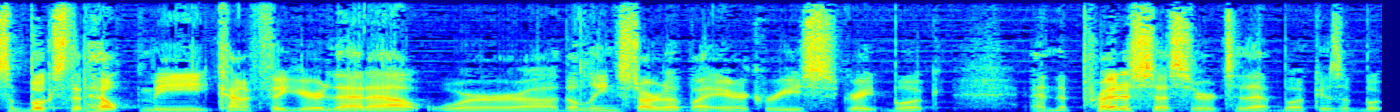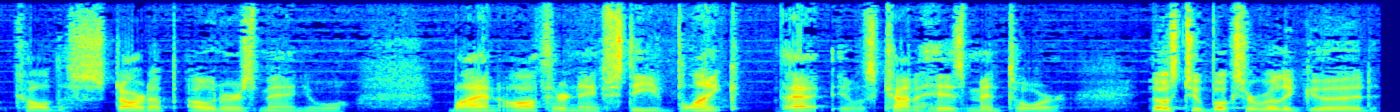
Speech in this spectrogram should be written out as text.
Some books that helped me kind of figure that out were uh, The Lean Startup by Eric Ries, great book, and the predecessor to that book is a book called The Startup Owner's Manual by an author named Steve Blank. That it was kind of his mentor. Those two books are really good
